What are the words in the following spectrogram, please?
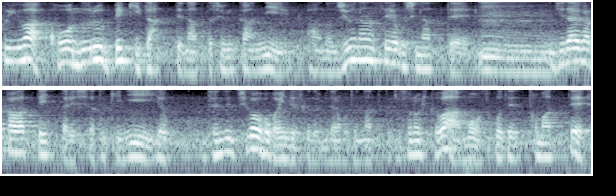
喰はこう塗るべきだってなった瞬間にあの柔軟性を失ってうん。時代が変わっていったりした時にいや全然違う方がいいんですけどみたいなことになった時その人はもうそこで止まって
